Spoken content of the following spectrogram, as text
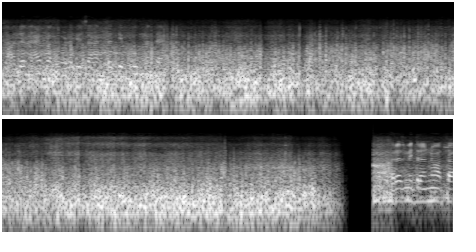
झालं नाही पण थोड्या दिवसानंतर ते पूर्ण तयार होईल. खरंच मित्रांनो आता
